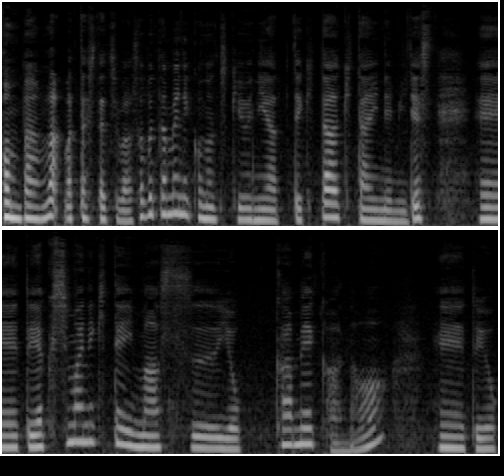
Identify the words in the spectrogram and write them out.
こんばんは。私たちは遊ぶためにこの地球にやってきた北稲美です。えっ、ー、と屋久島に来ています。4日目かな？えっ、ー、と4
